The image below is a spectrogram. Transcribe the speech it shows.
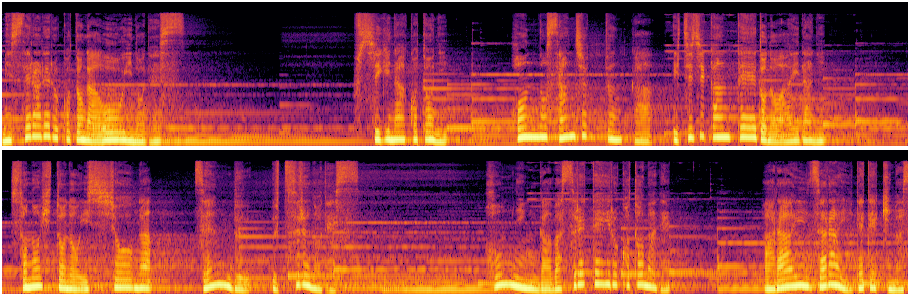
見せられることが多いのです。思議なことにほんの30分か1時間程度の間にその人の一生が全部映るのです。本人が忘れていることまで洗いざらい出てきます。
